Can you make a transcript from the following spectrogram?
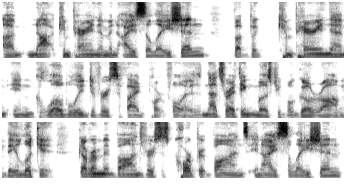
um, not comparing them in isolation, but but comparing them in globally diversified portfolios. And that's where I think most people go wrong. They look at government bonds versus corporate bonds in isolation.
